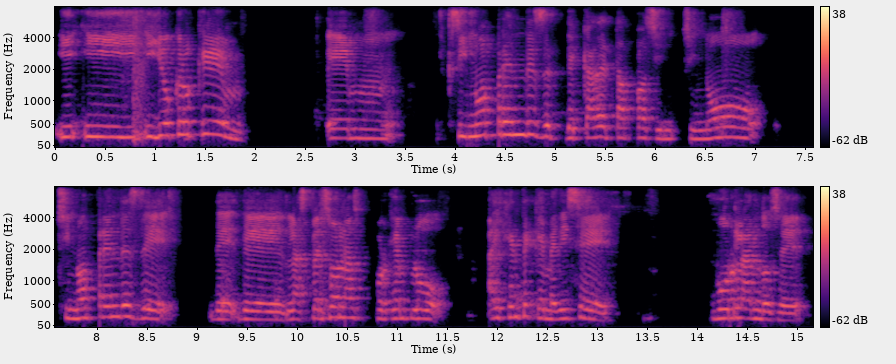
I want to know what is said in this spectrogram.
y, y, yo creo que em, si no aprendes de, cada etapa, si, si, no, si no aprendes de, de, de las personas, por ejemplo, hay gente que me dice burlándose,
